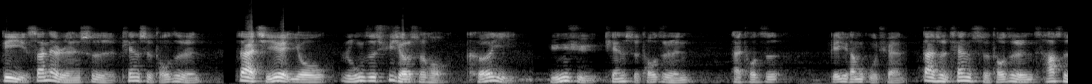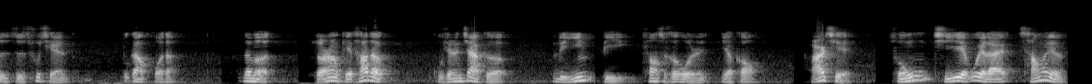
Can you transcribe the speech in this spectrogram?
第三类人是天使投资人，在企业有融资需求的时候，可以允许天使投资人来投资，给予他们股权。但是天使投资人他是只出钱不干活的，那么转让给他的股权的价格理应比创始合伙人要高。而且从企业未来长远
